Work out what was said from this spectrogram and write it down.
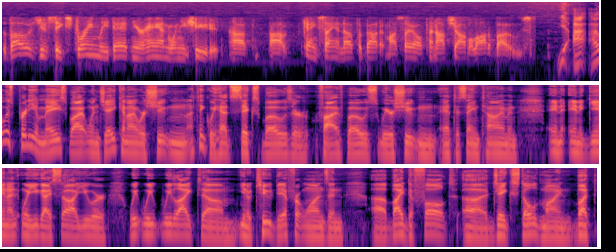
The bow is just extremely dead in your hand when you shoot it. I, I can't say enough about it myself, and I've shot a lot of bows. Yeah, I, I, was pretty amazed by it. When Jake and I were shooting. I think we had six bows or five bows. We were shooting at the same time, and and and again, well, you guys saw you were we we we liked um, you know two different ones, and uh, by default, uh, Jake stole mine, but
